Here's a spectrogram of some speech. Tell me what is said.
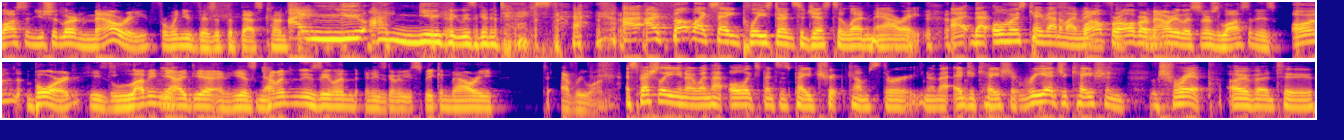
Lawson, you should learn Maori for when you visit the best country. I knew, I knew he was going to text that. I, I felt like saying, "Please don't suggest to learn Maori." I, that almost came out of my mouth. Well, for all of our Maori listeners, Lawson is on board. He's loving the Yeah. idea, and he is coming to New Zealand, and he's going to be speaking Maori to everyone. especially you know when that all expenses paid trip comes through. You know that education, re-education trip over to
